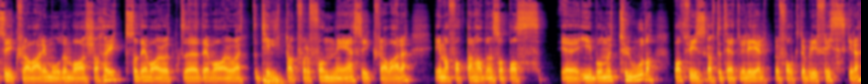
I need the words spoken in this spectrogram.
sykefraværet i Modum var så høyt, så det var, et, det var, jo et, tiltak for å få ned sykefraværet. I og med at fattern hadde en såpass iboende tro da, på at fysisk aktivitet ville hjelpe folk til å bli friskere.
